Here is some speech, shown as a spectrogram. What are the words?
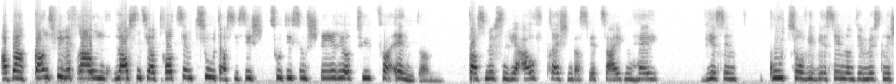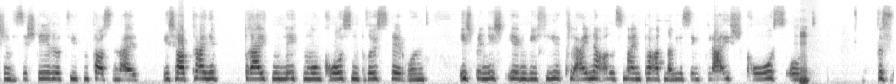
Aber ganz viele Frauen lassen es ja trotzdem zu, dass sie sich zu diesem Stereotyp verändern das müssen wir aufbrechen, dass wir zeigen, hey, wir sind gut so, wie wir sind und wir müssen nicht in diese Stereotypen passen, weil ich habe keine breiten Lippen und großen Brüste und ich bin nicht irgendwie viel kleiner als mein Partner. Wir sind gleich groß und hm. das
